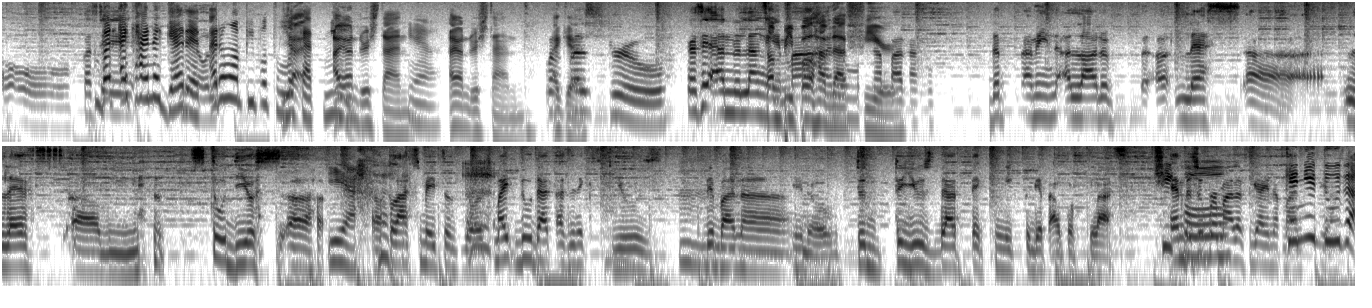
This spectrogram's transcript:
Oo. Kasi, But I kind of get it. know, I don't want people to look yeah, at me. I understand. Yeah. I understand. Well, I guess. true. Kasi ano lang Some eh, people have that maano na fear. parang, the, I mean, a lot of uh, less, uh, less um, studious uh, Yeah. uh, classmates of yours might do that as an excuse, Mm. di ba, na, you know, to, to use that technique to get out of class. Chico, And the super malas guy naman. Can you do yeah. the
